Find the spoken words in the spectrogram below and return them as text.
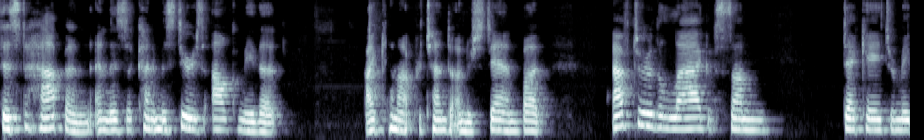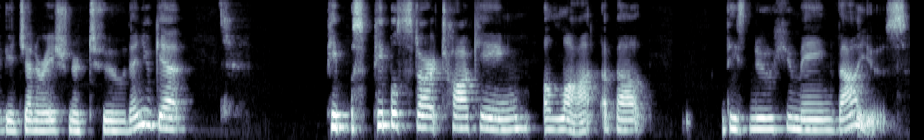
this to happen. And there's a kind of mysterious alchemy that I cannot pretend to understand. But after the lag of some decades or maybe a generation or two, then you get people people start talking a lot about these new humane values.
